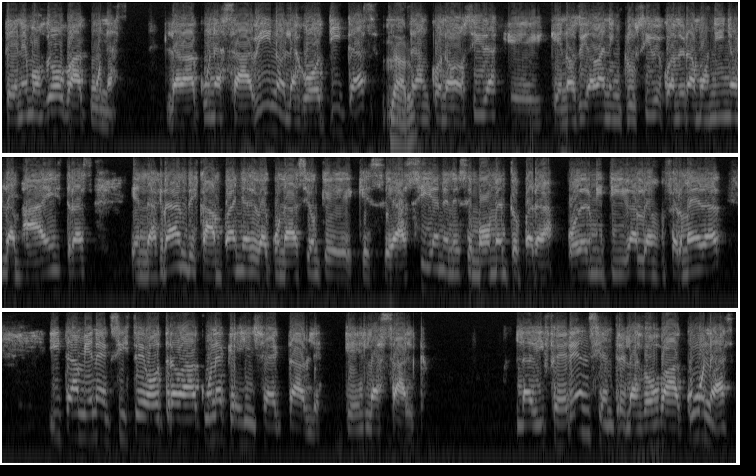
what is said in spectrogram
tenemos dos vacunas. La vacuna Sabino, las gotitas, tan conocidas que, que nos daban inclusive cuando éramos niños las maestras en las grandes campañas de vacunación que, que se hacían en ese momento para poder mitigar la enfermedad y también existe otra vacuna que es inyectable, que es la Salk. La diferencia entre las dos vacunas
